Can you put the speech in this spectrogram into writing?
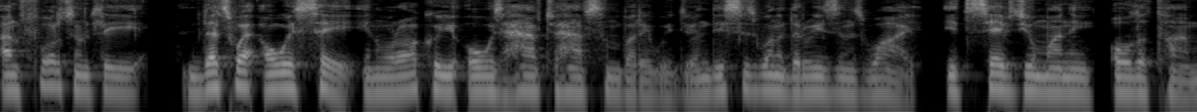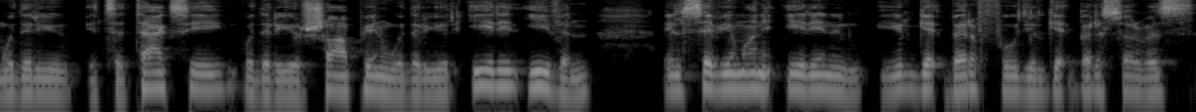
unfortunately, that's why I always say in Morocco, you always have to have somebody with you. And this is one of the reasons why it saves you money all the time. Whether you it's a taxi, whether you're shopping, whether you're eating, even it'll save you money eating. You'll get better food, you'll get better service,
